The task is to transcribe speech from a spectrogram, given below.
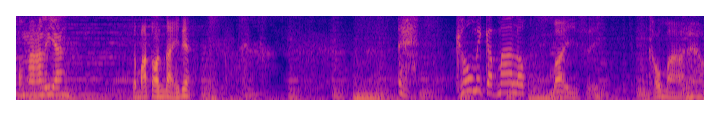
เขามาหรือยัง จะมาตอนไหนเนี่ย เขาไม่กลับมาหรอก ไม่สิ เขามาแล้ว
